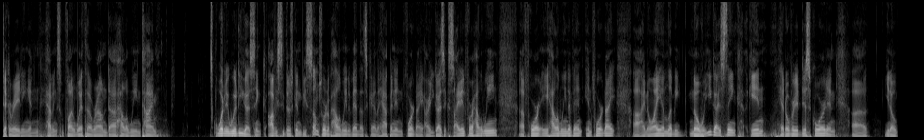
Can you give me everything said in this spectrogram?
decorating and having some fun with around uh, Halloween time what do, what do you guys think? Obviously, there's going to be some sort of Halloween event that's going to happen in Fortnite. Are you guys excited for Halloween, uh, for a Halloween event in Fortnite? Uh, I know I am. Let me know what you guys think. Again, head over to Discord and uh, you know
